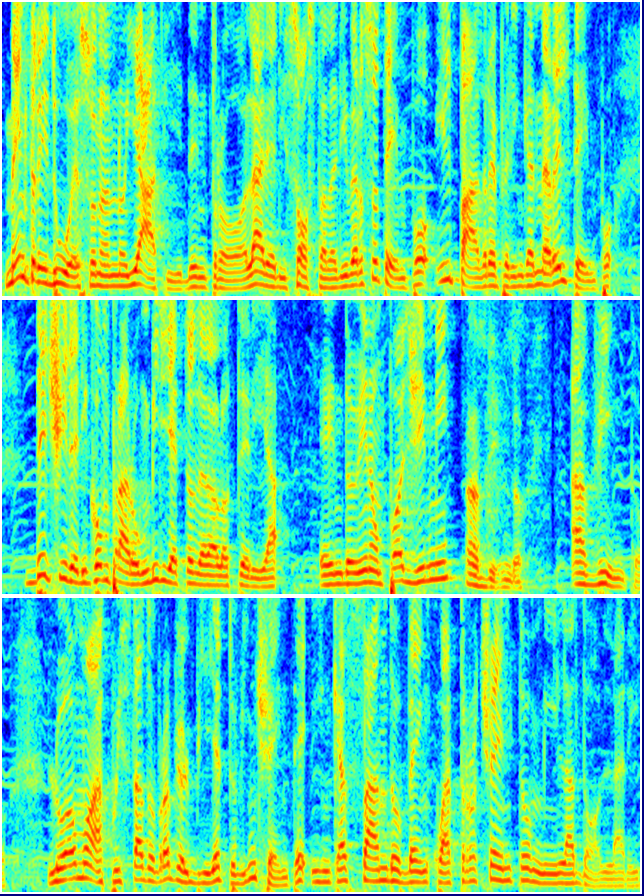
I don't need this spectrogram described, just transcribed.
Mentre i due sono annoiati dentro l'area di sosta da diverso tempo, il padre, per ingannare il tempo, decide di comprare un biglietto della lotteria. E indovina un po' Jimmy? Ha vinto. Ha vinto. L'uomo ha acquistato proprio il biglietto vincente incassando ben 400.000 dollari.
